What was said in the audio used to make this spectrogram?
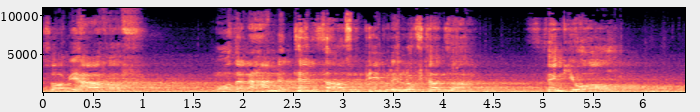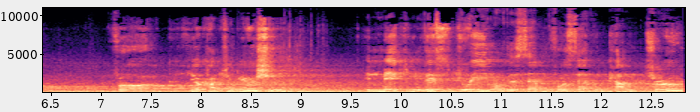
So on behalf of more than 110,000 people in Lufthansa, thank you all for your contribution in making this dream of the 747 come true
